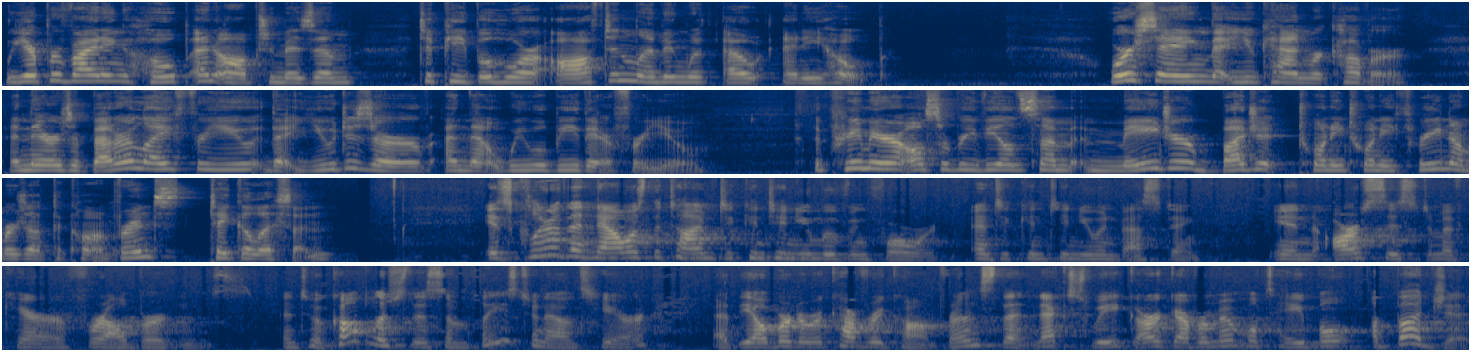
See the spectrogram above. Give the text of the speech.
we are providing hope and optimism to people who are often living without any hope. We're saying that you can recover, and there is a better life for you that you deserve, and that we will be there for you. The Premier also revealed some major budget 2023 numbers at the conference. Take a listen. It's clear that now is the time to continue moving forward and to continue investing in our system of care for Albertans. And to accomplish this, I'm pleased to announce here at the Alberta Recovery Conference that next week our government will table a budget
